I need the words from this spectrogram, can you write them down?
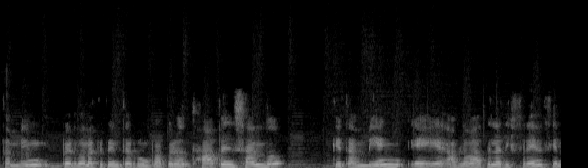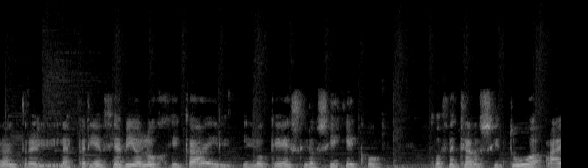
también, perdona que te interrumpa, pero estaba pensando que también eh, hablabas de la diferencia ¿no? entre la experiencia biológica y, y, lo que es lo psíquico. Entonces, claro, si tú a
